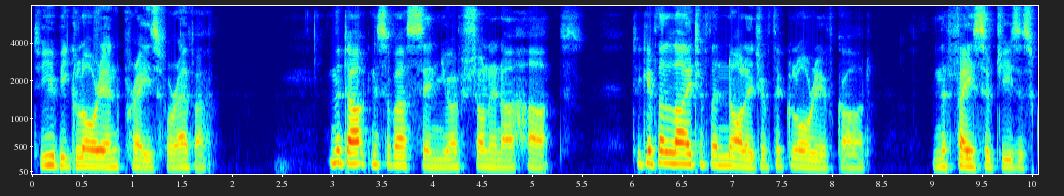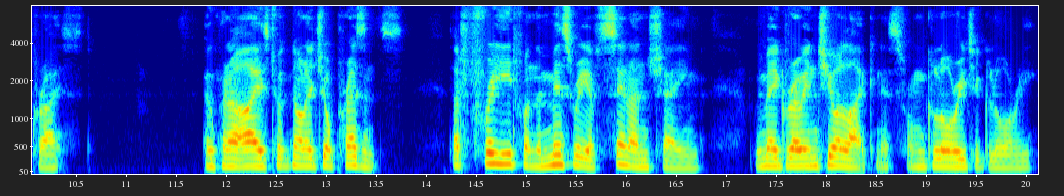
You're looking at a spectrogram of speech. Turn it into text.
To you be glory and praise for ever. In the darkness of our sin, you have shone in our hearts, to give the light of the knowledge of the glory of God in the face of Jesus Christ. Open our eyes to acknowledge your presence, that freed from the misery of sin and shame, we may grow into your likeness from glory to glory.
